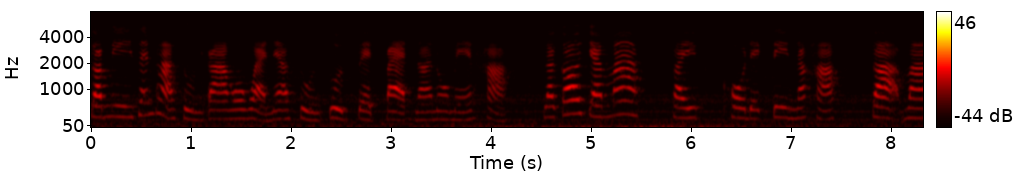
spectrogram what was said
จะมีเส้นผ่าศูนย์กลางวงแหวนเนี่ย 0.78 นาโนเมตรค่ะ แล้วก็แกมมาไซโคเดกตินนะคะ จะมา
